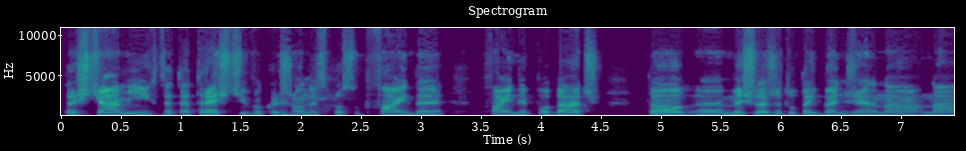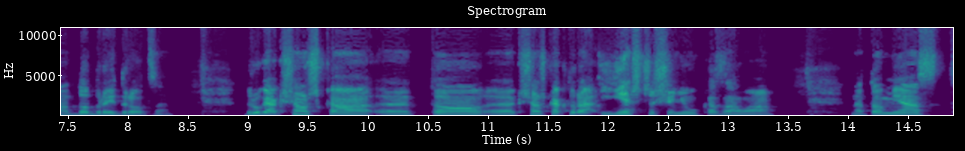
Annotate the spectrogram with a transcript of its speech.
treściami i chce te treści w określony sposób fajny, fajny podać, to e, myślę, że tutaj będzie na, na dobrej drodze. Druga książka e, to e, książka, która jeszcze się nie ukazała, natomiast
